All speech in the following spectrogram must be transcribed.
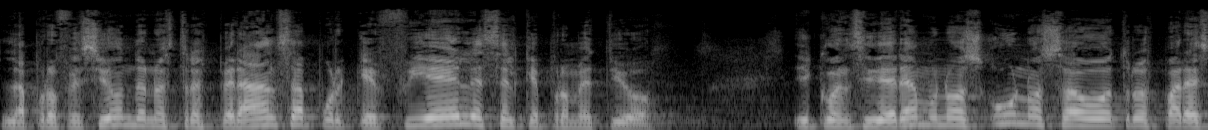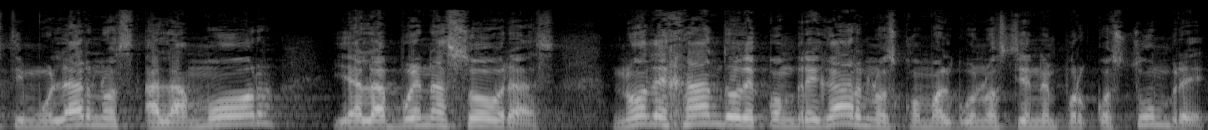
la profesión de nuestra esperanza, porque fiel es el que prometió. Y considerémonos unos a otros para estimularnos al amor y a las buenas obras, no dejando de congregarnos como algunos tienen por costumbre,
